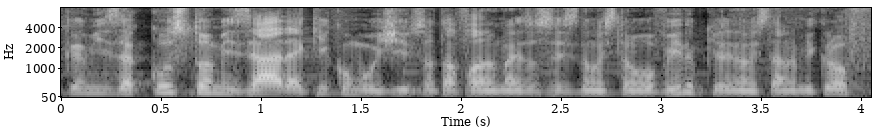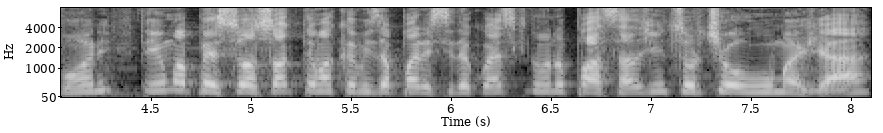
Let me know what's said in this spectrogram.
Camisa customizada aqui, como o Gibson tá falando, mas vocês não estão ouvindo, porque ele não está no microfone. Tem uma pessoa só que tem uma camisa parecida com essa, que no ano passado a gente sorteou uma já,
